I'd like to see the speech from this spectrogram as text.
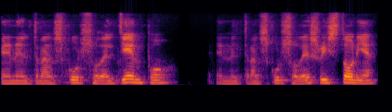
en el transcurso del tiempo, en el transcurso de su historia,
